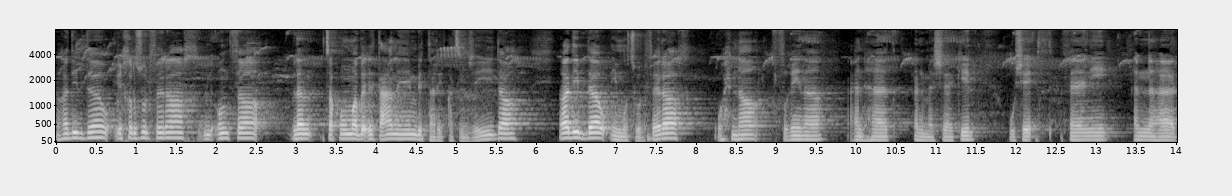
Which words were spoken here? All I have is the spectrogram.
غادي يبداو يخرجوا الفراخ الأنثى لن تقوم بإطعامهم بطريقة جيدة. غادي يبداو يموتوا الفراخ. وحنا غنى عن هاد المشاكل. وشيء ثاني أن هاد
